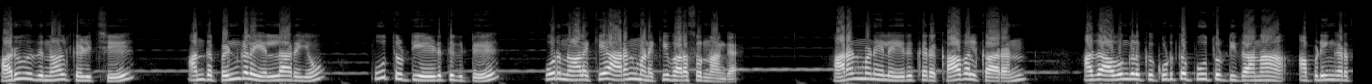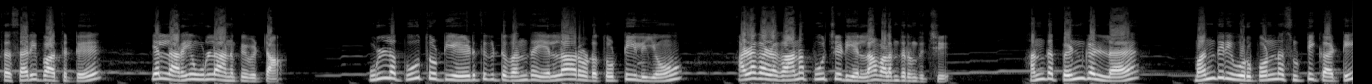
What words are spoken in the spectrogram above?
அறுபது நாள் கழிச்சு அந்த பெண்களை எல்லாரையும் பூத்தொட்டியை எடுத்துக்கிட்டு ஒரு நாளைக்கு அரண்மனைக்கு வர சொன்னாங்க. அரண்மனையில் இருக்கிற காவல்காரன் அது அவங்களுக்கு கொடுத்த பூத்தொட்டி தானா அப்படிங்கிறத சரி பார்த்துட்டு எல்லாரையும் உள்ள அனுப்பிவிட்டான் உள்ள பூத்தொட்டியை எடுத்துக்கிட்டு வந்த எல்லாரோட தொட்டிலையும் அழகழகான பூச்செடியெல்லாம் வளர்ந்துருந்துச்சு. அந்த பெண்களில் மந்திரி ஒரு பொண்ணை சுட்டி காட்டி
